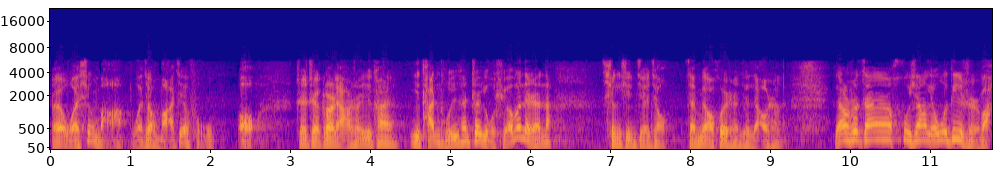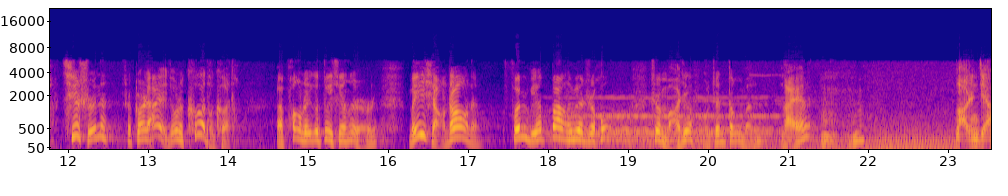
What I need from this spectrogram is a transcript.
呃，我姓马，我叫马介甫。哦，这这哥俩说一看一谈吐，一看这有学问的人呢，倾心结交，在庙会上就聊上了。聊上说咱互相留个地址吧。其实呢，这哥俩也就是客套客套。啊，碰着一个对心思人了，没想到呢，分别半个月之后，这马介甫真登门来了。嗯，老人家，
